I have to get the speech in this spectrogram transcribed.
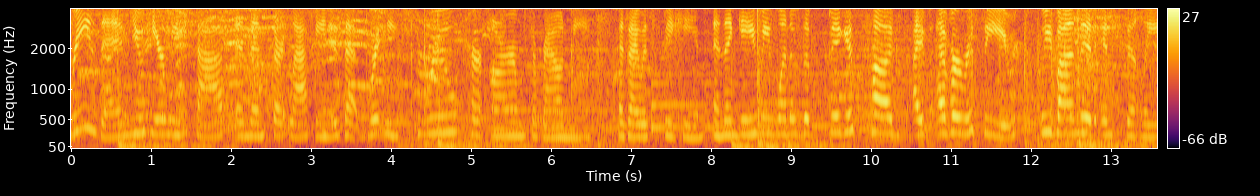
reason you hear me stop and then start laughing is that Brittany threw her arms around me as I was speaking and then gave me one of the biggest hugs I've ever received. We bonded instantly.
